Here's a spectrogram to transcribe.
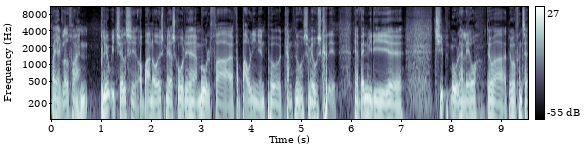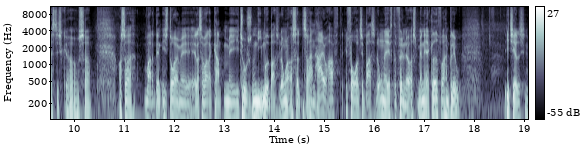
Og jeg er glad for, at han blev i Chelsea og bare nøjes med at score det her mål fra, fra baglinjen på Camp Nou, som jeg husker det, det her vanvittige øh, chip-mål, han laver. Det var, det var fantastisk. Og så, og så var der den historie med, eller så var der kampen med i 2009 mod Barcelona, og så, så han har jo haft et forhold til Barcelona efterfølgende også, men jeg er glad for, at han blev i Chelsea.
